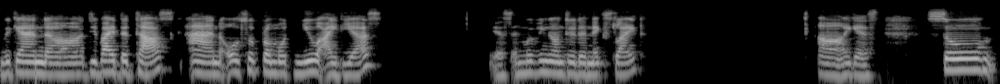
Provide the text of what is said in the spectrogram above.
we can uh, divide the task, and also promote new ideas. Yes, and moving on to the next slide. Yes, so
